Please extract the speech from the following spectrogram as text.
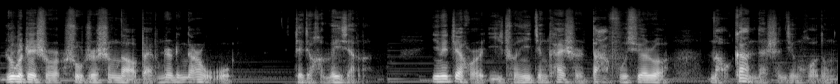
如果这时候数值升到百分之零点五，这就很危险了，因为这会儿乙醇已经开始大幅削弱脑干的神经活动了。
